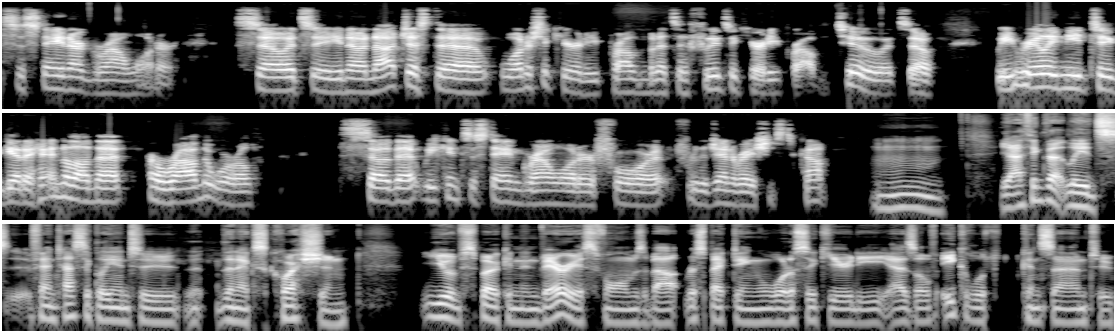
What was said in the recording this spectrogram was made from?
sustain our groundwater. So it's a you know not just a water security problem, but it's a food security problem too. And so we really need to get a handle on that around the world so that we can sustain groundwater for for the generations to come. Mm. Yeah, I think that leads fantastically into the next question. You have spoken in various forms about respecting water security as of equal concern to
